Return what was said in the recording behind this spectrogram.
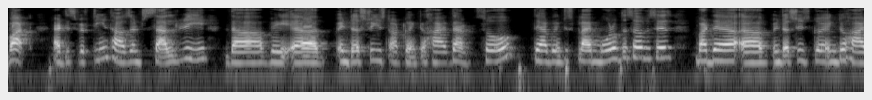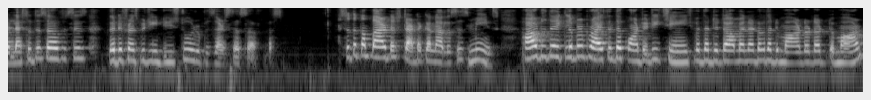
but at this 15,000 salary, the uh, industry is not going to hire them. So they are going to supply more of the services, but the uh, industry is going to hire less of the services. The difference between these two represents the surplus. So the comparative static analysis means how do the equilibrium price and the quantity change when the determinant of the demand or the demand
